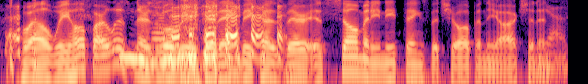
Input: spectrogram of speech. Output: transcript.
well, we hope our listeners will be bidding because there is so many neat things that show up in the auction, and Yes.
